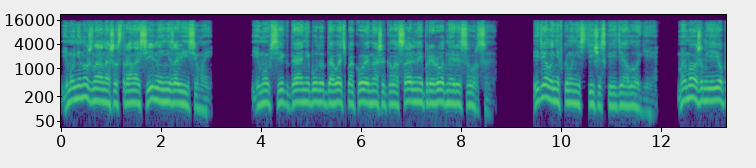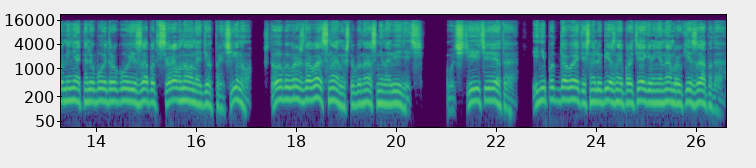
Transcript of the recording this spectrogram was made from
Ему не нужна наша страна сильной и независимой. Ему всегда не будут давать покоя наши колоссальные природные ресурсы. И дело не в коммунистической идеологии. Мы можем ее поменять на любую другую, и Запад все равно найдет причину, чтобы враждовать с нами, чтобы нас ненавидеть. Учтите это и не поддавайтесь на любезное протягивание нам руки Запада.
